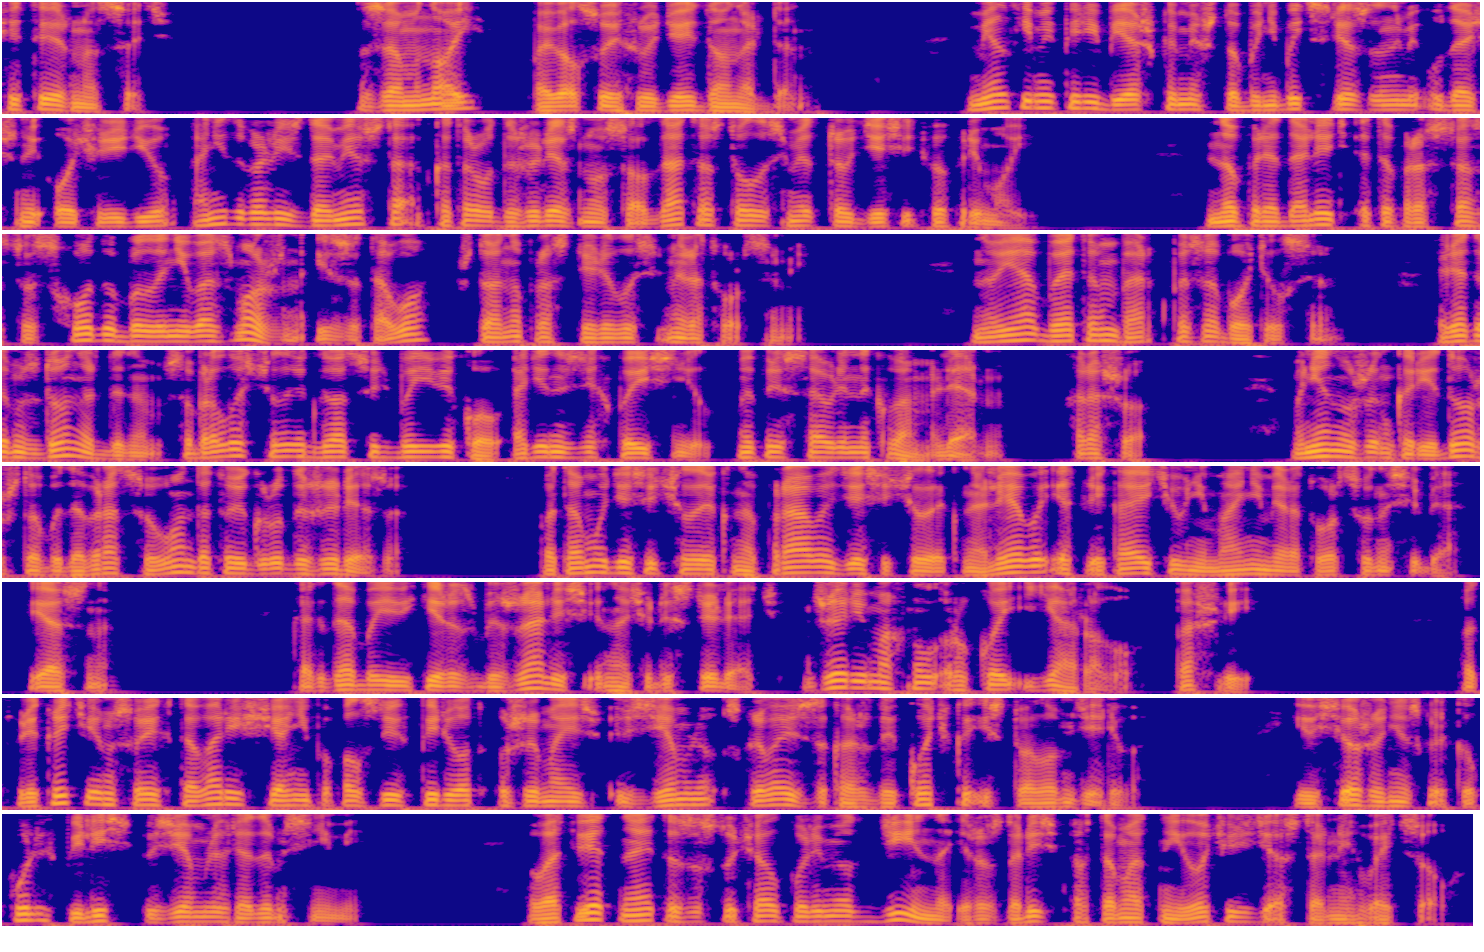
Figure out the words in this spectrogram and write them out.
Четырнадцать. «За мной!» — повел своих людей Дональден. Мелкими перебежками, чтобы не быть срезанными удачной очередью, они добрались до места, от которого до железного солдата осталось метров десять по прямой. Но преодолеть это пространство сходу было невозможно из-за того, что оно прострелилось миротворцами. Но и об этом Барк позаботился. Рядом с Дональденом собралось человек двадцать боевиков. Один из них пояснил. «Мы представлены к вам, Лерн». «Хорошо. Мне нужен коридор, чтобы добраться вон до той груды железа. Потому десять человек направо, десять человек налево и отвлекаете внимание миротворцев на себя. Ясно?» Когда боевики разбежались и начали стрелять, Джерри махнул рукой Яролу. «Пошли». Под прикрытием своих товарищей они поползли вперед, ужимаясь в землю, скрываясь за каждой кочкой и стволом дерева. И все же несколько пуль впились в землю рядом с ними. В ответ на это застучал пулемет Дина, и раздались автоматные очереди остальных бойцов.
